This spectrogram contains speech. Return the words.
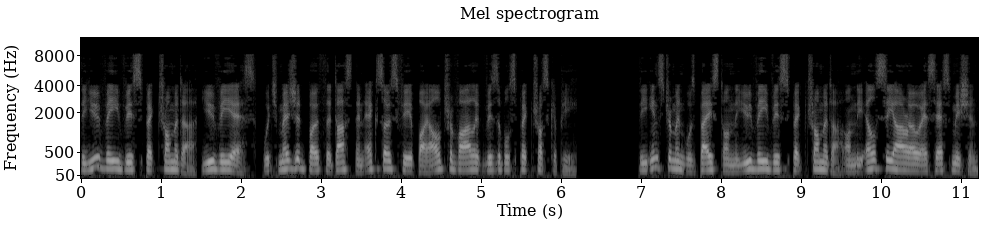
The UV vis spectrometer UVS, which measured both the dust and exosphere by ultraviolet visible spectroscopy. The instrument was based on the UV-vis spectrometer on the LCROSS mission.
